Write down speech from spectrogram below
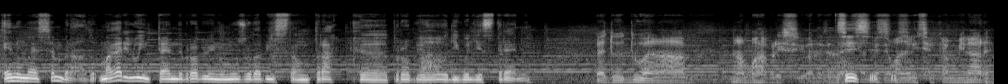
e non mi è sembrato magari lui intende proprio in un uso da pista un track eh, proprio ah. di quelli estremi beh 2.2 è una, una buona pressione sì, sì, sì, quando sì. inizi a camminare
